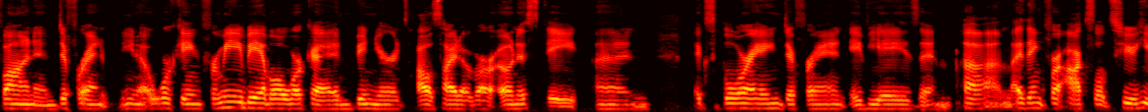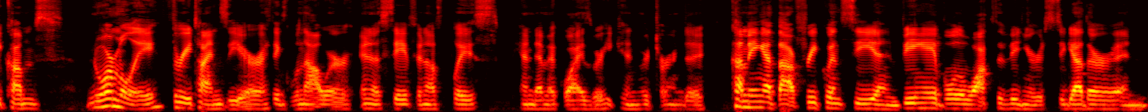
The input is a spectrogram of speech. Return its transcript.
fun and different, you know, working for me, be able to work in vineyards outside of our own estate and exploring different AVAs. And um, I think for Axel too, he comes normally three times a year. I think well, now we're in a safe enough place pandemic wise where he can return to coming at that frequency and being able to walk the vineyards together and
